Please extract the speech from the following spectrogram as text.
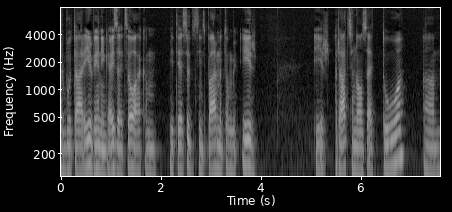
varbūt tā arī ir vienīgā izaicinājuma cilvēkam, ja tie sirdsapziņas pārmetumi ir, ir racionalizēt to, um,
